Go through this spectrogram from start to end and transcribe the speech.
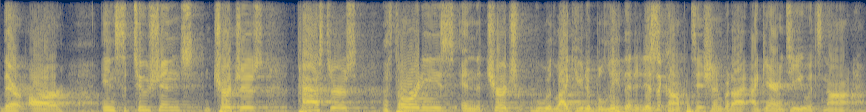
There are institutions, churches, pastors, authorities in the church who would like you to believe that it is a competition, but I, I guarantee you it's not.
